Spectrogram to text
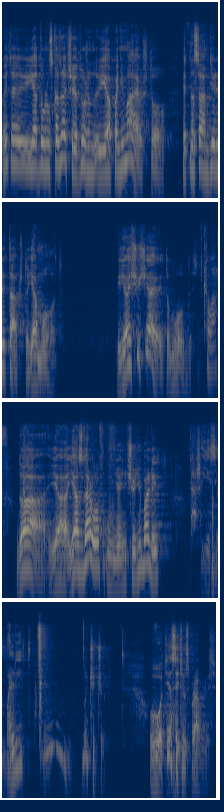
Это я должен сказать, что я должен, я понимаю, что это на самом деле так, что я молод. И я ощущаю эту молодость. Класс. Да, я, я здоров, у меня ничего не болит. Даже если болит, ну чуть-чуть. Вот, я с этим справлюсь.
